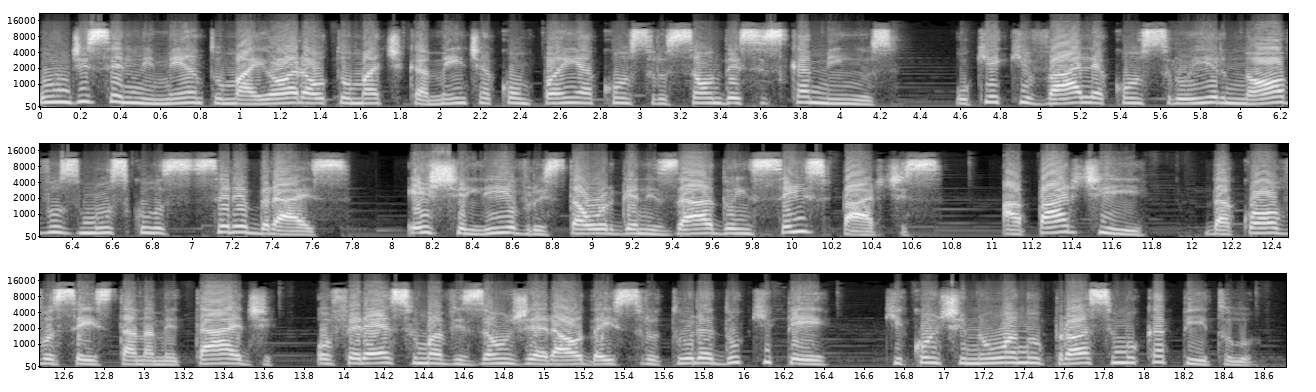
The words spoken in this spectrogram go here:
Um discernimento maior automaticamente acompanha a construção desses caminhos, o que equivale a construir novos músculos cerebrais. Este livro está organizado em seis partes. A parte I, da qual você está na metade, oferece uma visão geral da estrutura do QP, que continua no próximo capítulo.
